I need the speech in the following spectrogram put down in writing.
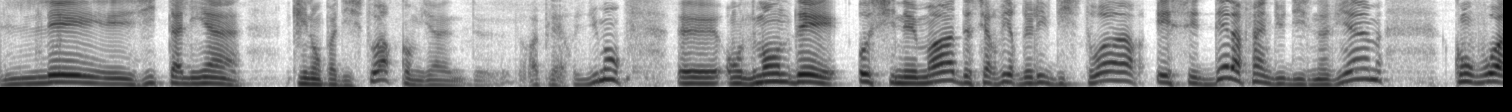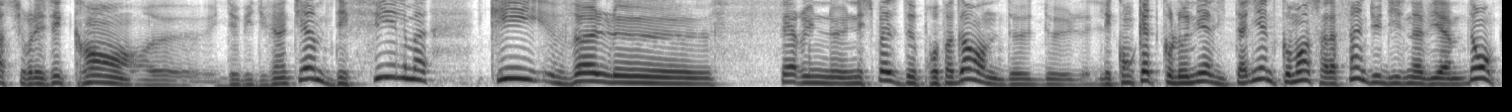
les Italiens qui n'ont pas d'histoire, comme vient de le rappeler Hervé Dumont, euh, ont demandé au cinéma de servir de livre d'histoire, et c'est dès la fin du 19e qu'on voit sur les écrans, début du 20e, des films qui veulent euh, faire une, espèce de propagande. De, les conquêtes coloniales italiennes commencent à la fin du 19e. Donc,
